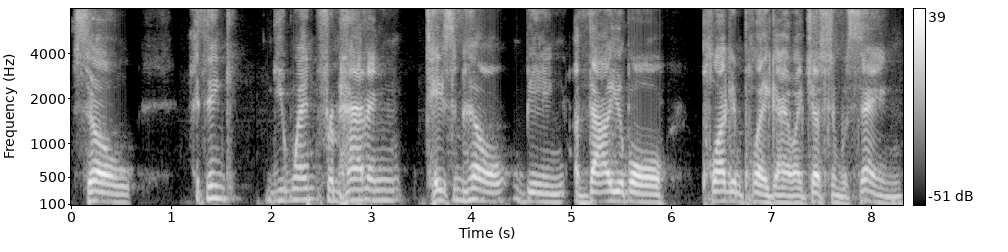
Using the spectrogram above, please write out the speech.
So I think you went from having Taysom Hill being a valuable plug and play guy, like Justin was saying,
